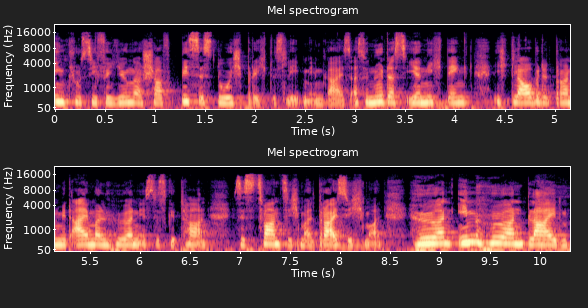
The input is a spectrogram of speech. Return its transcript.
inklusive Jüngerschaft, bis es durchbricht, das Leben im Geist. Also nur, dass ihr nicht denkt, ich glaube daran, mit einmal hören ist es getan. Es ist 20 Mal, 30 Mal. Hören, im Hören bleiben,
